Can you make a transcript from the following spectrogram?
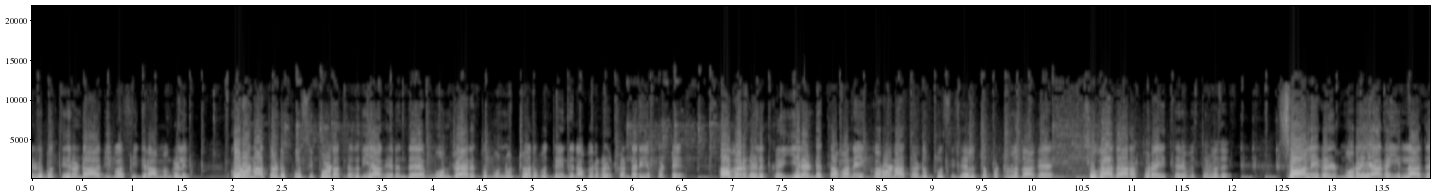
எழுபத்தி இரண்டு ஆதிவாசி கிராமங்களில் கொரோனா தடுப்பூசி போட தகுதியாக இருந்த மூன்றாயிரத்து முன்னூற்று அறுபத்தைந்து நபர்கள் கண்டறியப்பட்டு அவர்களுக்கு இரண்டு தவணை கொரோனா தடுப்பூசி செலுத்தப்பட்டுள்ளதாக சுகாதாரத்துறை தெரிவித்துள்ளது. சாலைகள் முறையாக இல்லாத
